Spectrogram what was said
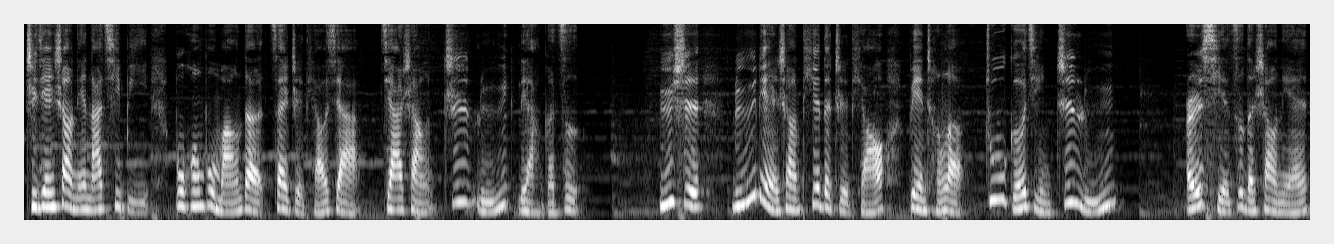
只见少年拿起笔，不慌不忙地在纸条下加上“之驴”两个字，于是驴脸上贴的纸条变成了“诸葛瑾之驴”，而写字的少年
